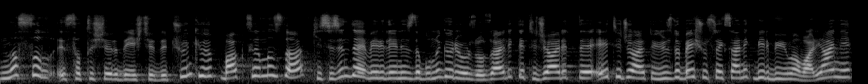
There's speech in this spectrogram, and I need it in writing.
nasıl e, satışları değiştirdi? Çünkü baktığımızda ki sizin de verilerinizde bunu görüyoruz. Özellikle ticarette, e-ticarette %580'lik bir büyüme var. Yani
